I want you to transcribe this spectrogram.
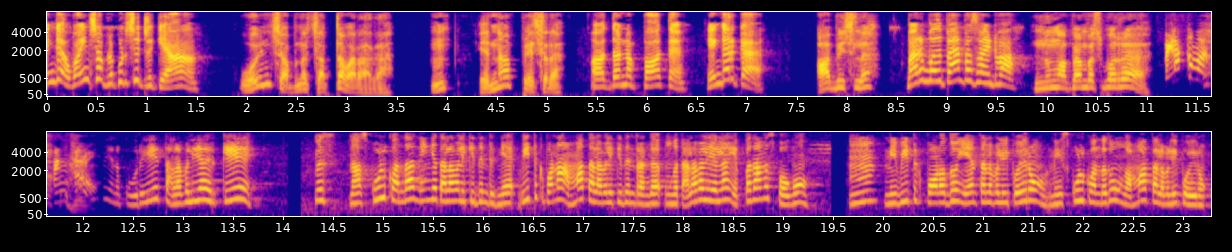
எங்க ஒயின் ஷாப்ல குடிச்சிட்டு இருக்கியா? ஒயின் ஷாப்னு சத்தம் வராதா? ம்? என்ன பேசுற? அதான் நான் பார்த்தேன். எங்க இருக்க? ஆபீஸ்ல. வரும்போது பேம்பஸ் வாங்கிட்டு வா. இன்னுமா பேம்பஸ் போடுற? எனக்கு ஒரே தலைவலியா இருக்கே. மிஸ் நான் ஸ்கூலுக்கு வந்தா நீங்க தலைவலிக்குதுன்றீங்க. வீட்டுக்கு போனா அம்மா தலைவலிக்குதுன்றாங்க. உங்க தலைவலி எல்லாம் எப்பதான் போகும்? ம் நீ வீட்டுக்கு போனதும் என் தலைவலி போயிடும் நீ ஸ்கூலுக்கு வந்ததும் உங்க அம்மா தலைவலி போயிடும்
